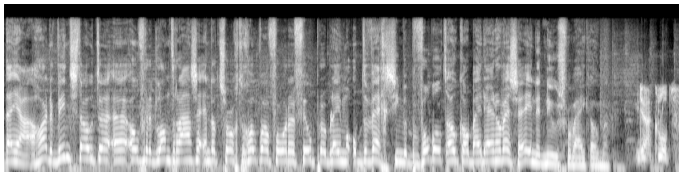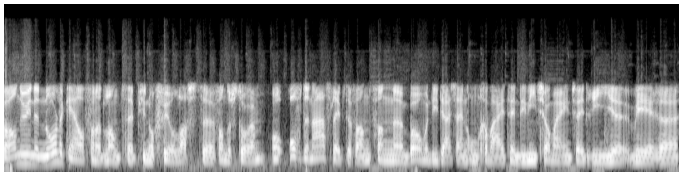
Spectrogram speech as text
nou ja, harde windstoten over het land razen. En dat zorgt toch ook wel voor veel problemen op de weg. Zien we bijvoorbeeld ook al bij de NOS hè, in het nieuws voorbij komen. Ja, klopt. Vooral nu in de noordelijke helft van het land heb je nog veel last van de storm. Of de nasleep ervan, van bomen die daar zijn omgewaaid en die niet zomaar 1, 2, 3 eh, weer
